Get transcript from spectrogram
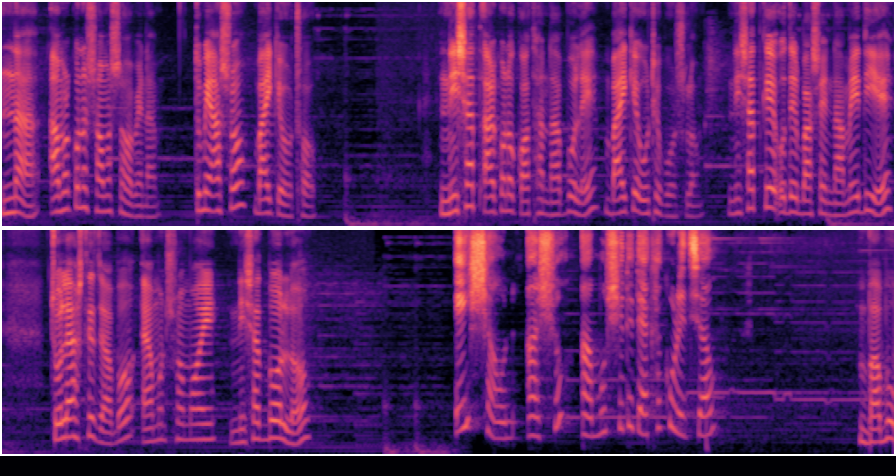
না আমার কোনো সমস্যা হবে না। তুমি আসো বাইকে ওঠো। নিশাত আর কোনো কথা না বলে বাইকে উঠে বসল। নিশাতকে ওদের বাসায় নামিয়ে দিয়ে চলে আসতে যাব এমন সময় নিশাত বলল এই শাওন আসো আম্মুর সাথে দেখা করে যাও। বাবু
